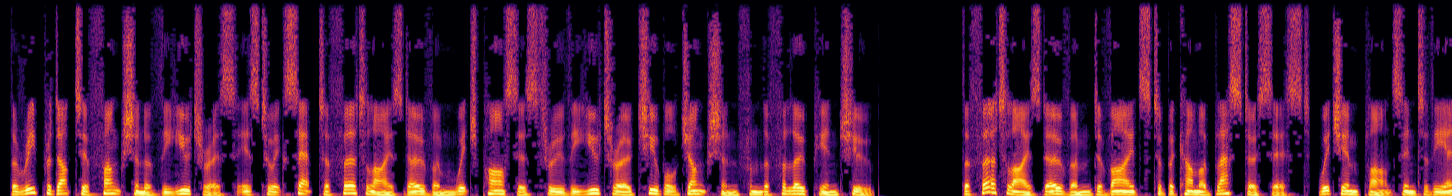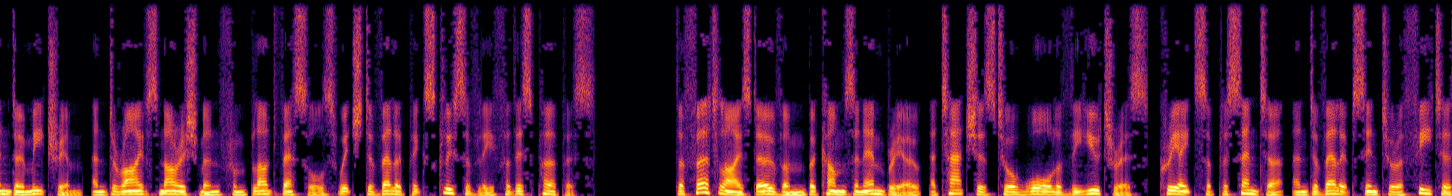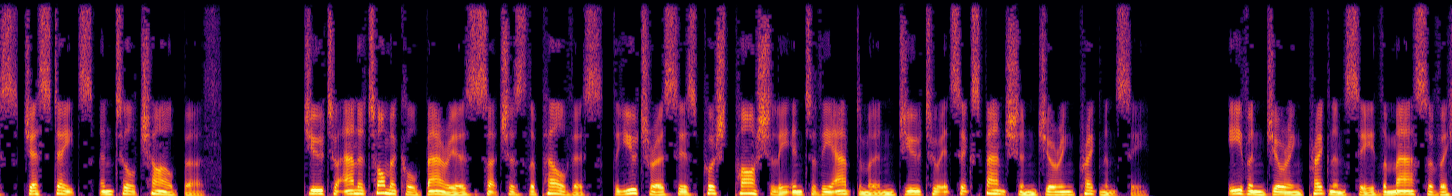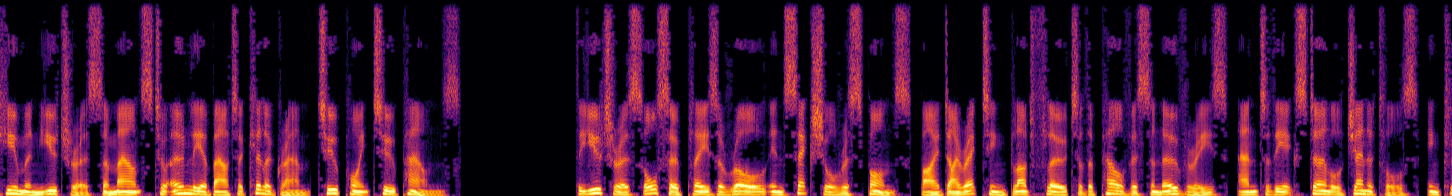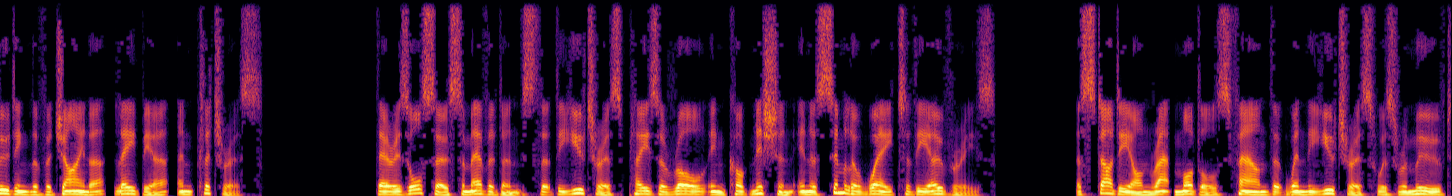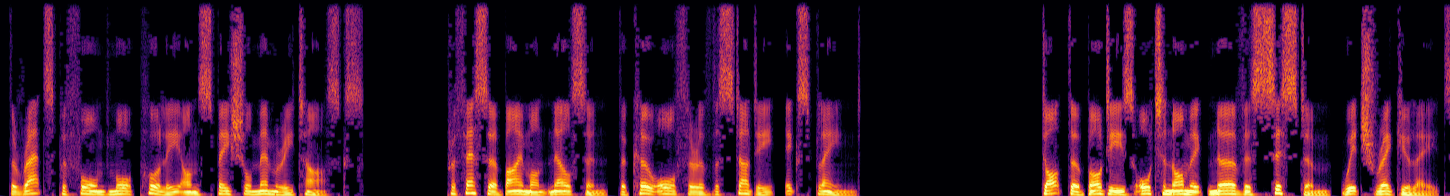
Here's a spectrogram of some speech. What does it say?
The reproductive function of the uterus is to accept a fertilized ovum which passes through the utero-tubal junction from the fallopian tube. The fertilized ovum divides to become a blastocyst, which implants into the endometrium, and derives nourishment from blood vessels which develop exclusively for this purpose. The fertilized ovum becomes an embryo, attaches to a wall of the uterus, creates a placenta, and develops into a fetus gestates until childbirth. Due to anatomical barriers such as the pelvis, the uterus is pushed partially into the abdomen due to its expansion during pregnancy. Even during pregnancy the mass of a human uterus amounts to only about a kilogram 2.2 pounds. The uterus also plays a role in sexual response, by directing blood flow to the pelvis and ovaries, and to the external genitals, including the vagina, labia, and clitoris. There is also some evidence that the uterus plays a role in cognition in a similar way to the ovaries. A study on rat models found that when the uterus was removed, the rats performed more poorly on spatial memory tasks. Professor Bimonte-Nelson, the co-author of the study, explained, the body's autonomic nervous system, which regulates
